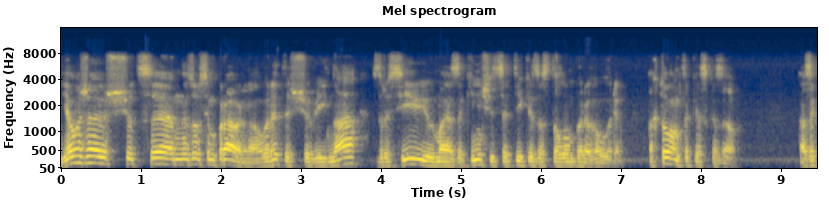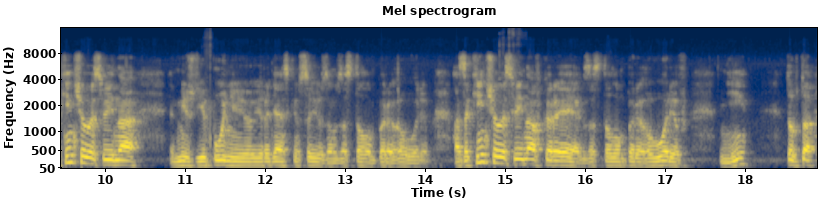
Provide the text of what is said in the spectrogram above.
Я вважаю, що це не зовсім правильно говорити, що війна з Росією має закінчитися тільки за столом переговорів. А хто вам таке сказав? А закінчилась війна між Японією і Радянським Союзом за столом переговорів. А закінчилась війна в Кореях за столом переговорів? Ні. Тобто,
